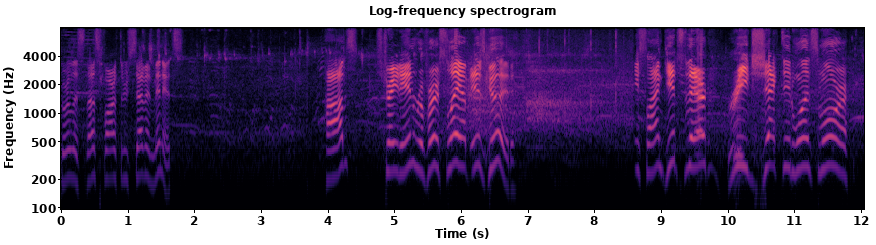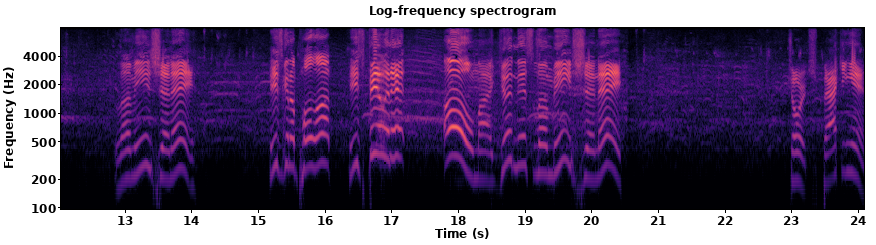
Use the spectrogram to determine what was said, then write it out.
scoreless thus far through seven minutes. Hobbs, straight in, reverse layup is good. Baseline gets there, rejected once more. Lamine Diane. He's going to pull up. He's feeling it. Oh my goodness, Lamine Diane. George backing in.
